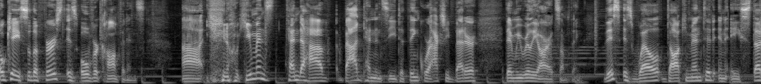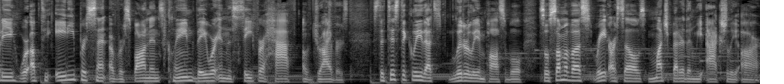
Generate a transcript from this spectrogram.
Okay, so the first is overconfidence. Uh, you know, humans tend to have a bad tendency to think we're actually better than we really are at something. This is well documented in a study where up to 80% of respondents claimed they were in the safer half of drivers. Statistically, that's literally impossible, so some of us rate ourselves much better than we actually are.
